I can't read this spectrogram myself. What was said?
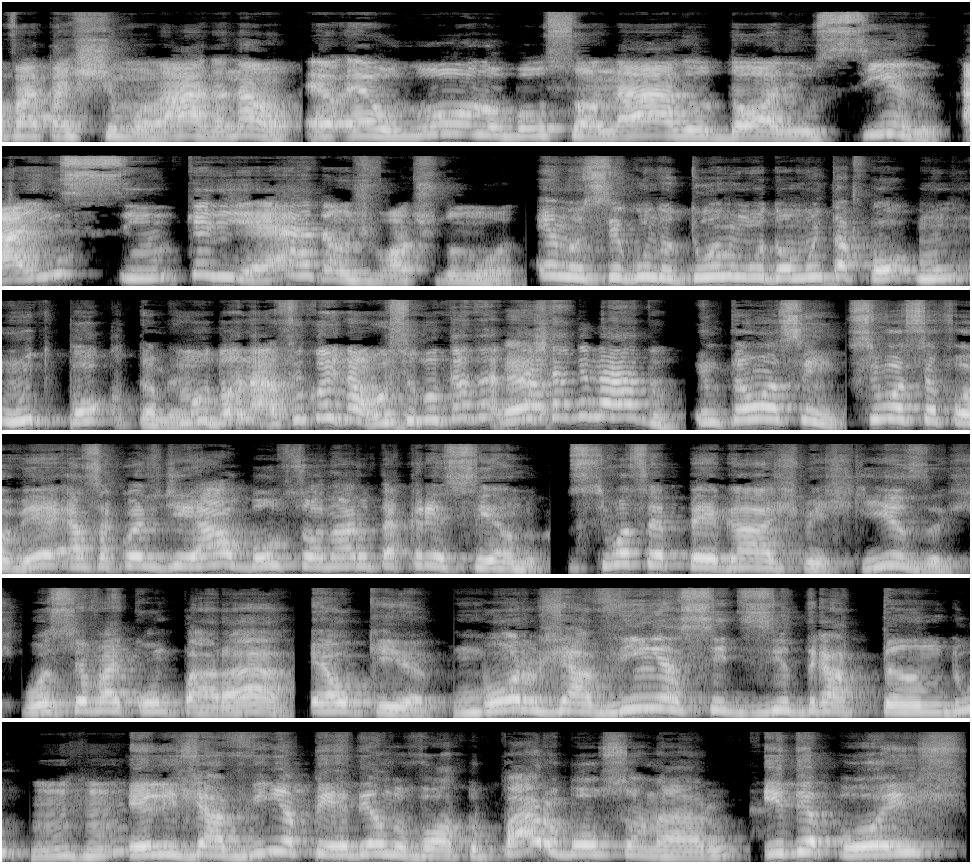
vai para estimulada, não, é, é o Lula, o Bolsonaro, o Dória e o Ciro, aí sim que ele herda os votos do Moro. E no segundo turno mudou muito, pouco, mu- muito pouco também. Mudou nada. Ficou, não, o segundo tá, tá É. estagnado. Então, assim, se você for ver essa coisa de ah, o Bolsonaro tá crescendo. Se você pegar as pesquisas, você vai comparar, é o quê? O Moro já vinha se desidratando, Uhum. ele já vinha perdendo voto para o Bolsonaro, e depois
